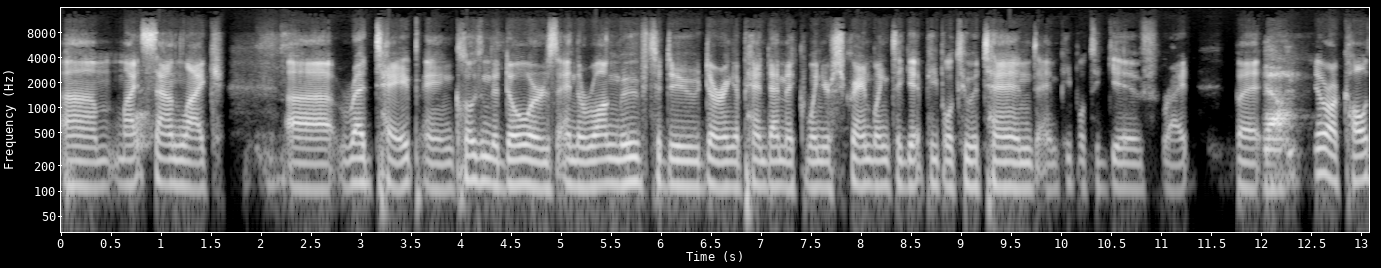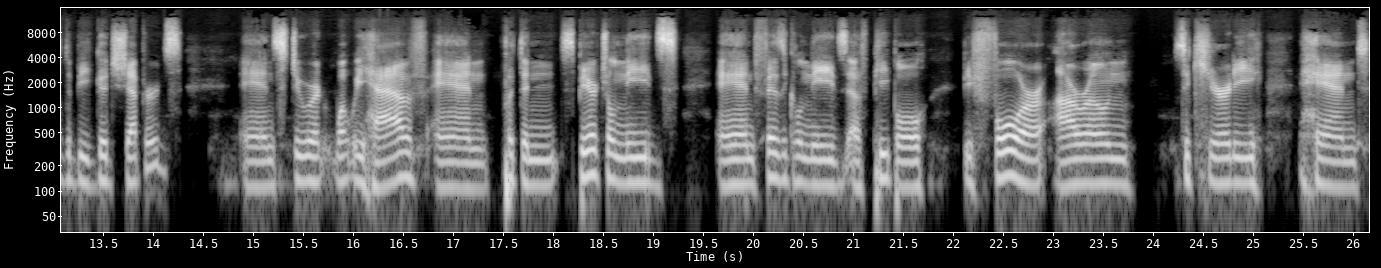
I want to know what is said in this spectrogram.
um, might sound like uh, red tape and closing the doors and the wrong move to do during a pandemic when you're scrambling to get people to attend and people to give, right? But yeah. we are called to be good shepherds and steward what we have and put the spiritual needs and physical needs of people before our own security and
